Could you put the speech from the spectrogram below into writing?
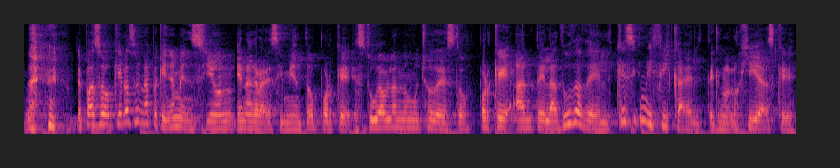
De paso, quiero hacer una pequeña mención en agradecimiento porque estuve hablando mucho de esto, porque ante la duda de él, qué significa el tecnologías que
